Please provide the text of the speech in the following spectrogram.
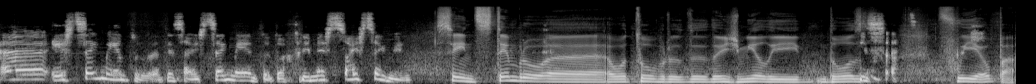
a este segmento, atenção, este segmento, eu estou a referir-me a este- só a este segmento. Sim, de setembro a, a outubro de 2012 Exato. fui eu, pá,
